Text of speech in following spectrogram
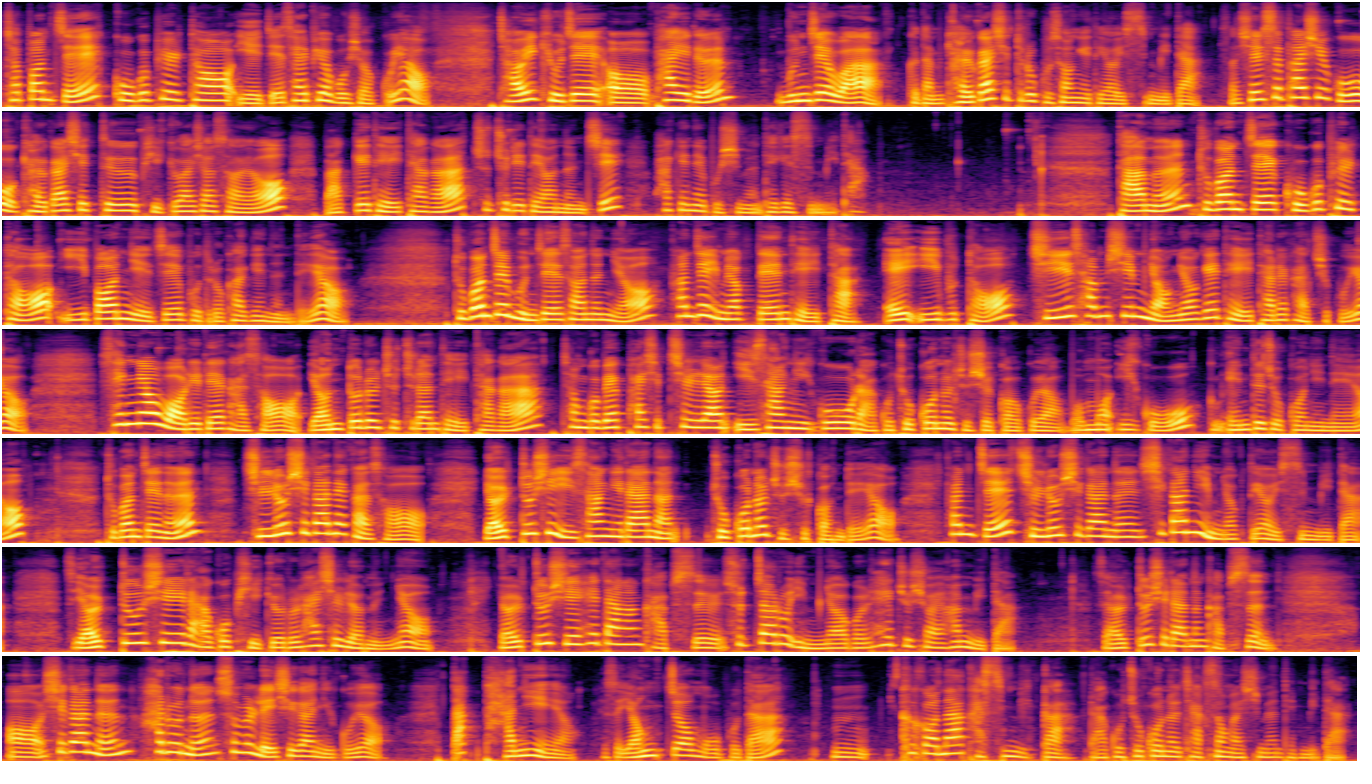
첫 번째 고급 필터 예제 살펴보셨고요. 저희 교재 어, 파일은 문제와 그다음 결과 시트로 구성이 되어 있습니다. 그래서 실습하시고 결과 시트 비교하셔서요. 맞게 데이터가 추출이 되었는지 확인해 보시면 되겠습니다. 다음은 두 번째 고급 필터 2번 예제 보도록 하겠는데요. 두 번째 문제에서는요. 현재 입력된 데이터 A2부터 G30 영역의 데이터를 가지고요. 생년월일에 가서 연도를 추출한 데이터가 1987년 이상이고 라고 조건을 주실 거고요. 뭐뭐이고 그럼 AND 조건이네요. 두 번째는 진료 시간에 가서 12시 이상이라는 조건을 주실 건데요. 현재 진료 시간은 시간이 입력되어 있습니다. 12시라고 비교를 하시려면요. 12시에 해당한 값을 숫자로 입력을 해 주셔야 합니다. 12시라는 값은 어, 시간은 하루는 24시간이고요. 딱 반이에요. 그래서 0.5보다 음, 크거나 같습니까? 라고 조건을 작성하시면 됩니다.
